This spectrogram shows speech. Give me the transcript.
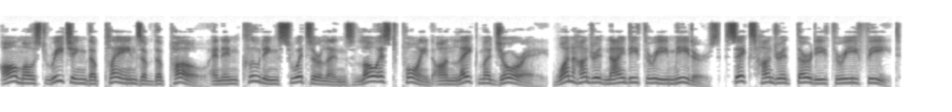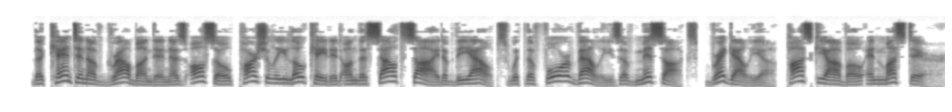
almost reaching the plains of the Po and including Switzerland's lowest point on Lake Maggiore 193 meters 633 feet. The canton of Graubünden is also partially located on the south side of the Alps with the four valleys of Misox, Bregalia, Poschiavo and Müstair.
